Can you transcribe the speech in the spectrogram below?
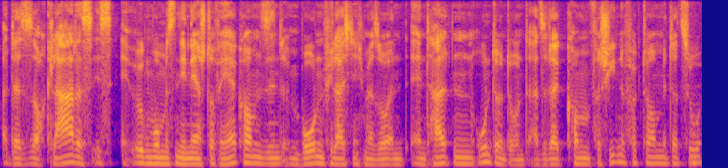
Das ist auch klar, das ist, irgendwo müssen die Nährstoffe herkommen, sind im Boden vielleicht nicht mehr so ent, enthalten und, und, und. Also da kommen verschiedene Faktoren mit dazu.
